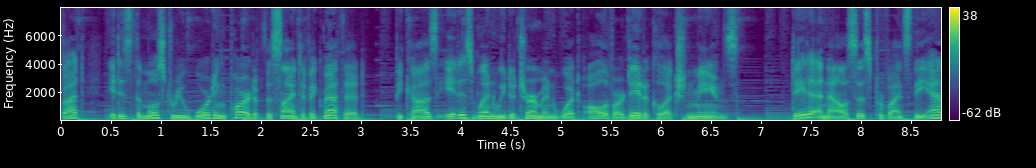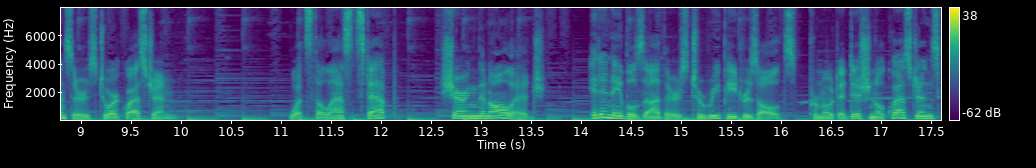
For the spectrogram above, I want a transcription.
but it is the most rewarding part of the scientific method, because it is when we determine what all of our data collection means. Data analysis provides the answers to our question. What's the last step? Sharing the knowledge. It enables others to repeat results, promote additional questions,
